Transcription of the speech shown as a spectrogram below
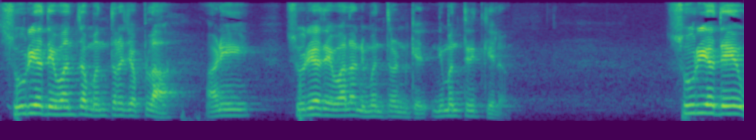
सूर्यदेवांचा मंत्र जपला आणि सूर्यदेवाला निमंत्रण के निमंत्रित केलं. सूर्यदेव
